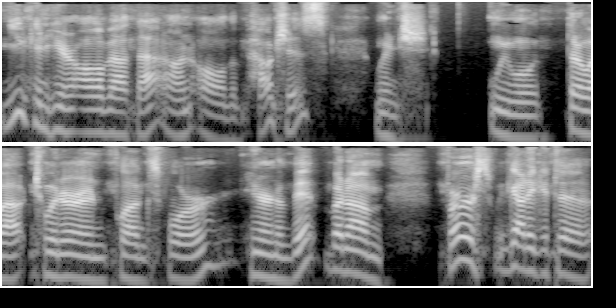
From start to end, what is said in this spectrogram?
you can hear all about that on all the pouches, which we will throw out Twitter and plugs for here in a bit. But um, first we got to get to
